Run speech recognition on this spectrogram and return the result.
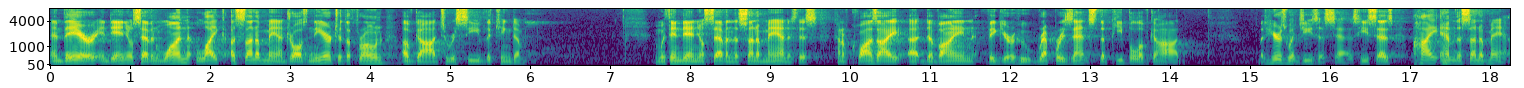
And there, in Daniel 7, one like a Son of Man draws near to the throne of God to receive the kingdom. And within Daniel 7, the Son of Man is this kind of quasi uh, divine figure who represents the people of God. But here's what Jesus says He says, I am the Son of Man.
